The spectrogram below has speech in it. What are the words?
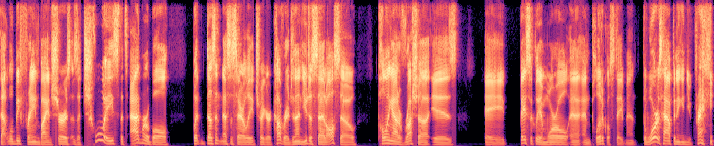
that will be framed by insurers as a choice that's admirable but doesn't necessarily trigger coverage. And then you just said also pulling out of Russia is a basically a moral and, and political statement. The war is happening in Ukraine.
